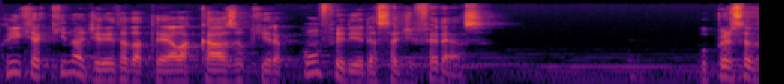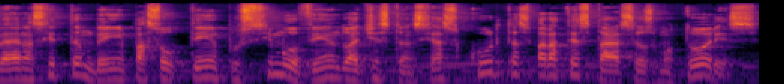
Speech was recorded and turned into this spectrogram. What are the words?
Clique aqui na direita da tela caso queira conferir essa diferença. o Perseverance também passou tempo se movendo a distâncias curtas para testar seus motores.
